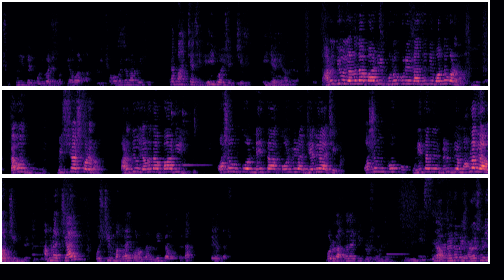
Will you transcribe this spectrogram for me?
সত্যজিতের পরিবারের প্রতি আমার আন্তরিক সমবেদনা রয়েছে। একটা বাচ্চা ছেলে, এই বয়সের ছেলে, এই জায়গায় হবে না। ভারতীয় জনতা পার্টি খুনোখুনের রাজনীতি বন্ধ করে না। এবং বিশ্বাস করে না। ভারতীয় জনতা পার্টির অসংখ্য নেতা কর্মীরা জেলে আছে। অসংখ্য নেতাদের বিরুদ্ধে মামলা দেওয়া হচ্ছে। আমরা চাই পশ্চিম বাংলায় গণতান্ত্রিক ব্যবস্থাটা ফেরত আসুক। বলুন আপনাদের কি প্রশ্ন আছে? আপনার নামে সরাসরি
